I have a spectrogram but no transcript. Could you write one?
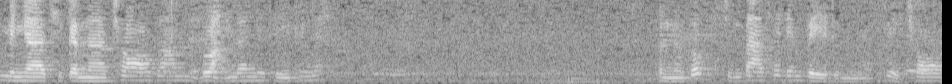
Mình à, chỉ cần à, cho ra một đoạn ra như thế thôi nhé. Phần à, gốc chúng ta sẽ đem về để mình có thể cho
